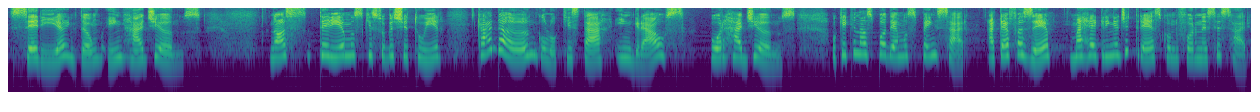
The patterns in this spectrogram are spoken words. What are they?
seria, então, em radianos. Nós teríamos que substituir cada ângulo que está em graus por radianos. O que, que nós podemos pensar? Até fazer uma regrinha de três quando for necessário.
